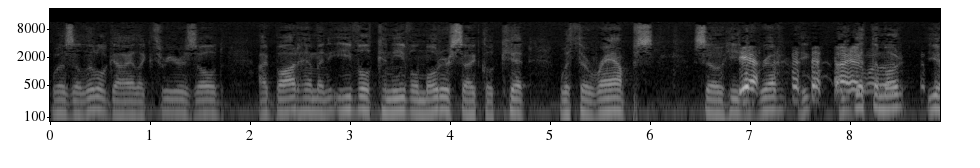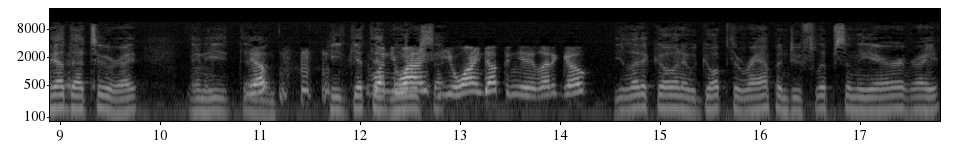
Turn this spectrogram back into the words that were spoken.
was a little guy, like three years old, I bought him an Evel Knievel motorcycle kit with the ramps, so he'd, Yeah. rev, he, he'd get the motor. You had that too, right? And he'd Yep. um, he'd get that one you wind, you wind up and you let it go. You let it go, and it would go up the ramp and do flips in the air, right?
